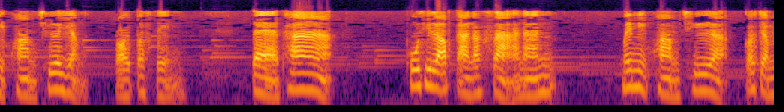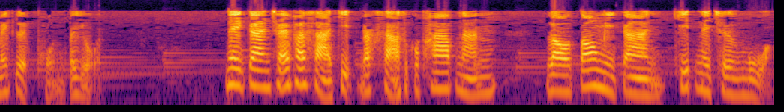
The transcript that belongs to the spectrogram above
มีความเชื่ออย่างร้อยเปอร์เซ็นแต่ถ้าผู้ที่รับการรักษานั้น ไม่มีความเชื่อก็จะไม่เกิดผลประโยชน์ ในการใช้ภาษาจิตรักษาสุขภาพนั้น เราต้องมีการคิดในเชิงบวก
